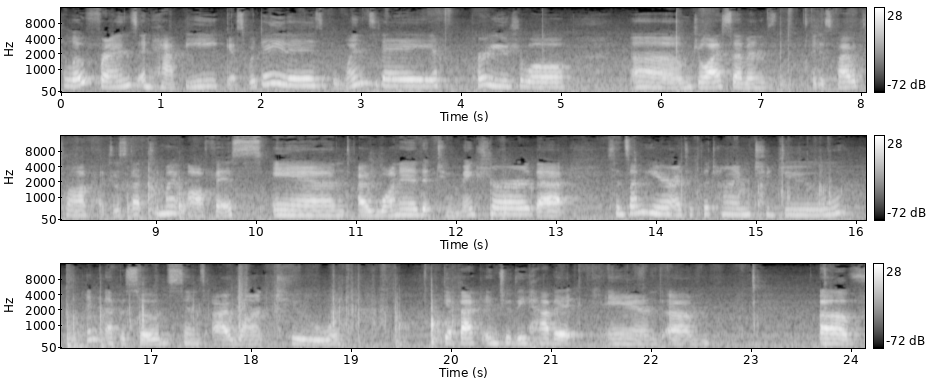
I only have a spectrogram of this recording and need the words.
Hello, friends, and happy. Guess what day it is? Wednesday, per usual, um, July 7th. It is 5 o'clock. I just got to my office and I wanted to make sure that since I'm here, I took the time to do an episode since I want to get back into the habit and um, of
